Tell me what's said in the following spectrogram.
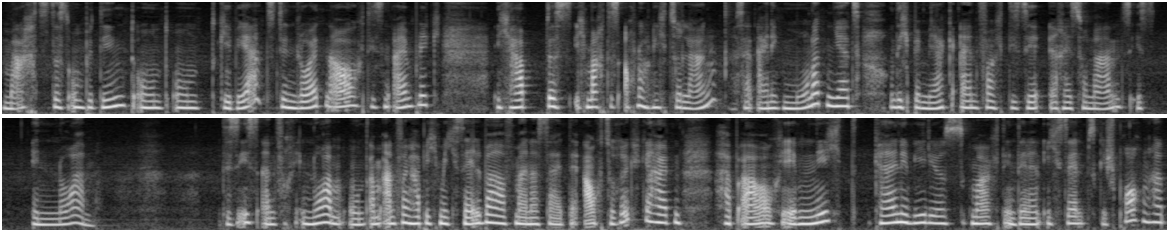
macht es das unbedingt und, und gewährt den Leuten auch diesen Einblick. Ich habe das, ich mache das auch noch nicht so lang, seit einigen Monaten jetzt, und ich bemerke einfach, diese Resonanz ist enorm. Das ist einfach enorm. Und am Anfang habe ich mich selber auf meiner Seite auch zurückgehalten, habe auch eben nicht keine Videos gemacht, in denen ich selbst gesprochen habe,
